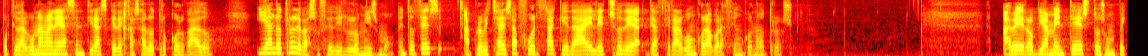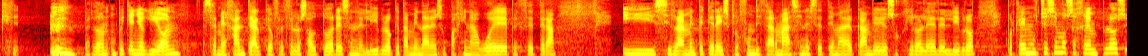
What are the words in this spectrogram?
porque de alguna manera sentirás que dejas al otro colgado y al otro le va a suceder lo mismo. Entonces, aprovechar esa fuerza que da el hecho de, hacer algo en colaboración con otros. A ver, obviamente esto es un, perdón, un pequeño guion semejante al que ofrecen los autores en el libro, que también dan en su página web, etcétera. Y si realmente queréis profundizar más en este tema del cambio, yo sugiero leer el libro, porque hay muchísimos ejemplos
